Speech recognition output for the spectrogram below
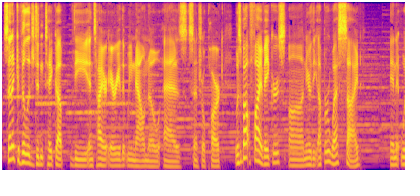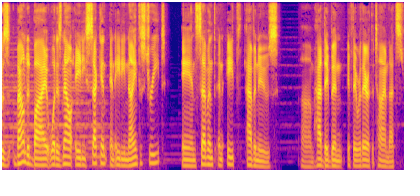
Seneca Village didn't take up the entire area that we now know as Central Park. It was about five acres uh, near the Upper West Side, and it was bounded by what is now 82nd and 89th Street and 7th and 8th Avenues. Um, had they been, if they were there at the time, that's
